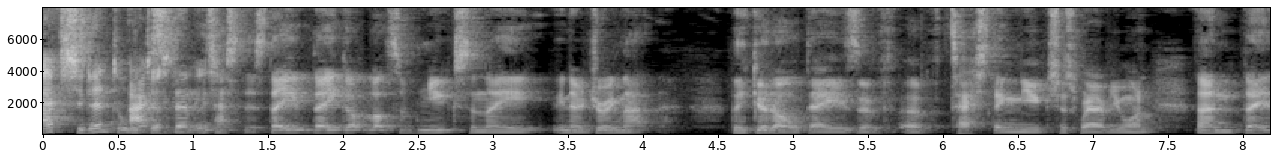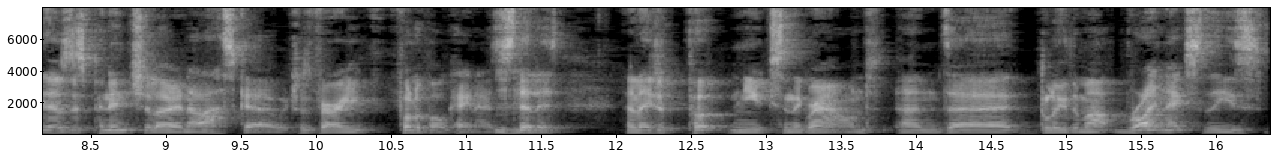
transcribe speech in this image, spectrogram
Accidentally. accidentally tested tested this. They they got lots of nukes and they you know during that the good old days of, of testing nukes just wherever you want. And they, there was this peninsula in Alaska which was very full of volcanoes. It still is. And they just put nukes in the ground and uh, blew them up right next to these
